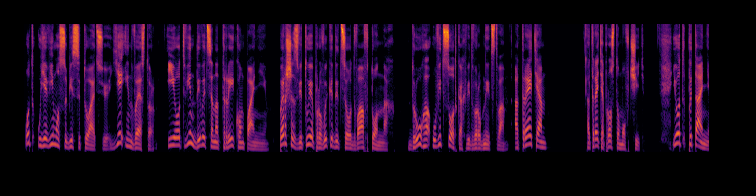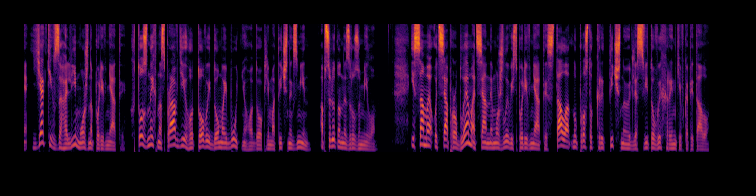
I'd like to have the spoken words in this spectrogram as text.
От уявімо собі ситуацію: є інвестор, і от він дивиться на три компанії. Перша звітує про викиди СО2 в тоннах, друга у відсотках від виробництва, а третя, а третя просто мовчить. І от питання, як їх взагалі можна порівняти? Хто з них насправді готовий до майбутнього, до кліматичних змін? Абсолютно незрозуміло. І саме оця проблема, ця неможливість порівняти, стала ну просто критичною для світових ринків капіталу.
